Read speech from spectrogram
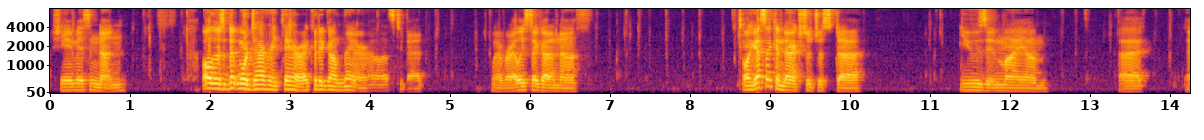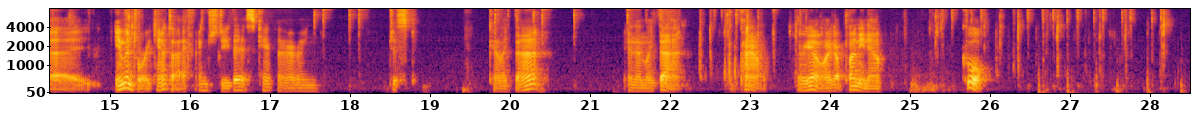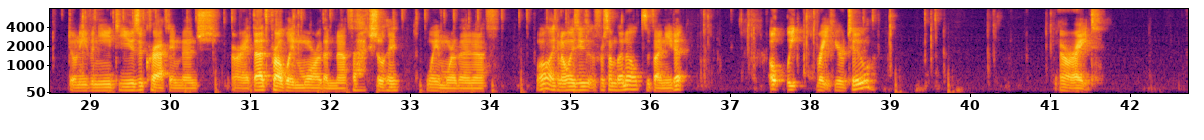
She ain't missing nothing. Oh, there's a bit more diorite there. I could have gone there. Oh, that's too bad. Whatever. At least I got enough. Oh, I guess I can actually just uh, use it in my um, uh, uh, inventory, can't I? I can just do this, can't I? I mean just kind of like that, and then like that. Pow. There we go, I got plenty now. Cool. Don't even need to use a crafting bench. Alright, that's probably more than enough, actually. Way more than enough. Well, I can always use it for something else if I need it. Oh, wait, right here too. Alright.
